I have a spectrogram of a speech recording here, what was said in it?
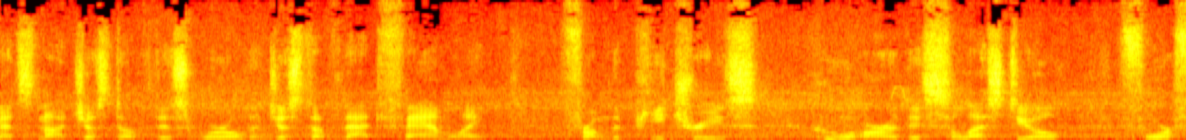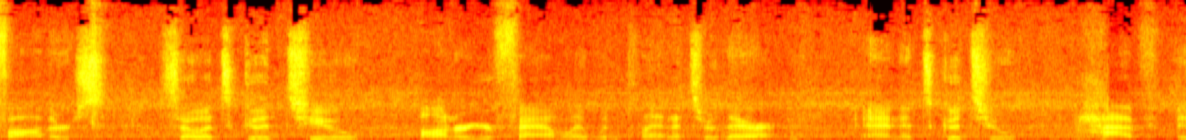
that's not just of this world and just of that family, from the Pitris, who are the celestial forefathers. So it's good to honor your family when planets are there, and it's good to have, uh,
